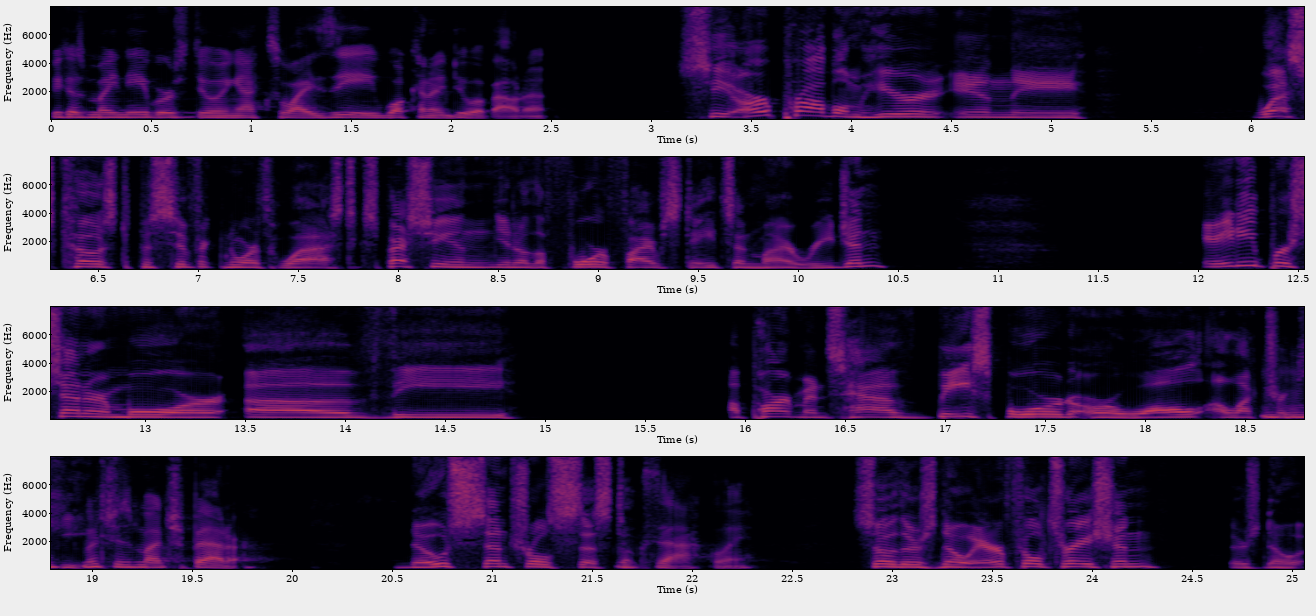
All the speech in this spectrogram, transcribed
because my neighbor's doing X, Y, Z. What can I do about it?" See, our problem here in the West Coast, Pacific Northwest, especially in you know the four or five states in my region, eighty percent or more of the apartments have baseboard or wall electric heat, Mm-hmm. Which is much better. no central system. Exactly. So there's no air filtration, there's no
